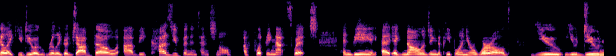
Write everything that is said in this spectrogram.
feel like you do a really good job though uh, because you've been intentional of flipping that switch and being uh, acknowledging the people in your world you you do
